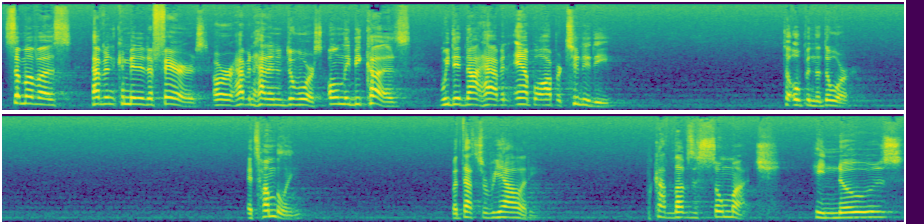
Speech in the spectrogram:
Some of us haven't committed affairs or haven't had a divorce only because we did not have an ample opportunity to open the door. It's humbling, but that's the reality. But God loves us so much. He knows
